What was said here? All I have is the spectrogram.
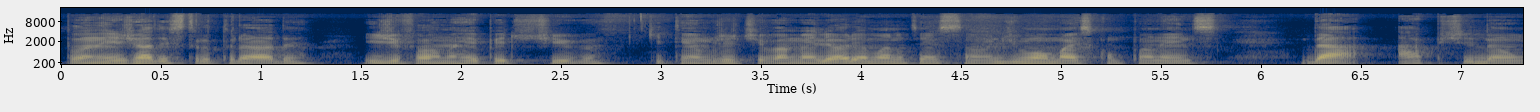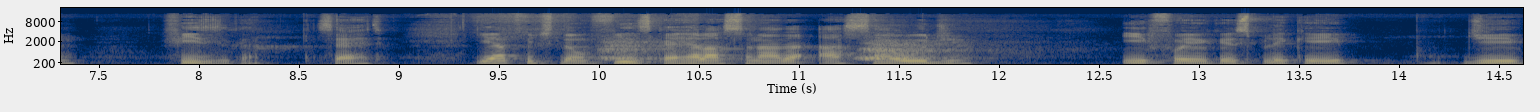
planejada estruturada e de forma repetitiva, que tem o objetivo a melhora e a manutenção de um ou mais componentes da aptidão física, certo? E a aptidão física é relacionada à saúde, e foi o que eu expliquei de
